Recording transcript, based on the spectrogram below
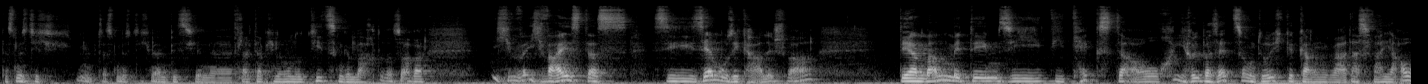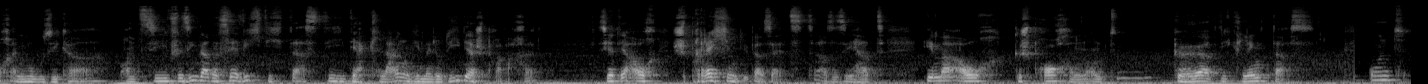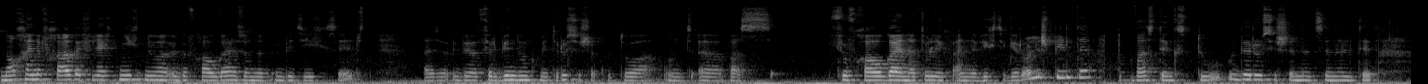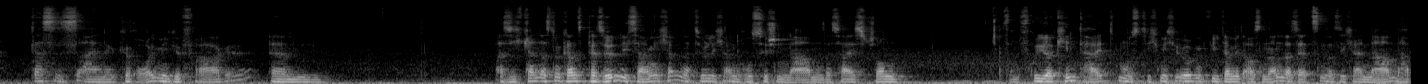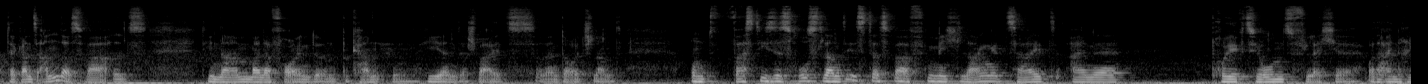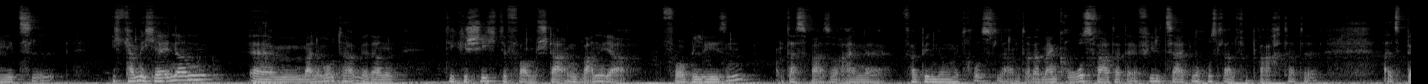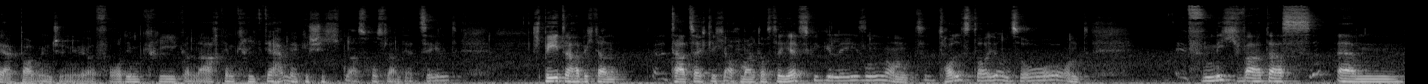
Das müsste ich, das müsste ich mir ein bisschen, äh, vielleicht habe ich mir noch Notizen gemacht oder so, aber ich, ich weiß, dass sie sehr musikalisch war. Der Mann, mit dem sie die Texte auch, ihre Übersetzung durchgegangen war, das war ja auch ein Musiker. Und sie, für sie war das sehr wichtig, dass die, der Klang, die Melodie der Sprache, sie hat ja auch sprechend übersetzt. Also sie hat immer auch gesprochen und gehört, wie klingt das. Und noch eine Frage, vielleicht nicht nur über Frau Geier, sondern über sich selbst, also über Verbindung mit russischer Kultur und äh, was für Frau Geier natürlich eine wichtige Rolle spielte. Was denkst du über russische Nationalität? Das ist eine geräumige Frage. Ähm also ich kann das nur ganz persönlich sagen. Ich habe natürlich einen russischen Namen. Das heißt schon, von früher Kindheit musste ich mich irgendwie damit auseinandersetzen, dass ich einen Namen habe, der ganz anders war als die Namen meiner Freunde und Bekannten hier in der Schweiz oder in Deutschland. Und was dieses Russland ist, das war für mich lange Zeit eine Projektionsfläche oder ein Rätsel. Ich kann mich erinnern, ähm, meine Mutter hat mir dann die Geschichte vom starken Vanya vorgelesen das war so eine Verbindung mit Russland. Oder mein Großvater, der viel Zeit in Russland verbracht hatte, als Bergbauingenieur vor dem Krieg und nach dem Krieg, der hat mir Geschichten aus Russland erzählt. Später habe ich dann tatsächlich auch mal Dostoevsky gelesen und Tolstoi und so. Und für mich war das ähm,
